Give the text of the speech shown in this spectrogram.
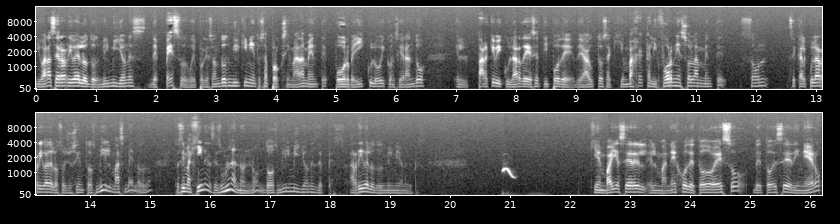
Y van a ser arriba de los 2 mil millones de pesos, güey, porque son 2.500 aproximadamente por vehículo y considerando el parque vehicular de ese tipo de, autos aquí en Baja California solamente son, se calcula arriba de los 800 mil más o menos, ¿no? Entonces imagínense, es un lanón, ¿no? 2 mil millones de pesos, arriba de los 2 mil millones de pesos quien vaya a hacer el, manejo de todo eso, de todo ese dinero,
